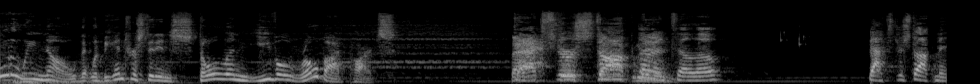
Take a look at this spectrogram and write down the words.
who do we know that would be interested in stolen evil robot parts? Baxter Stockman. Donatello. Baxter Stockman.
